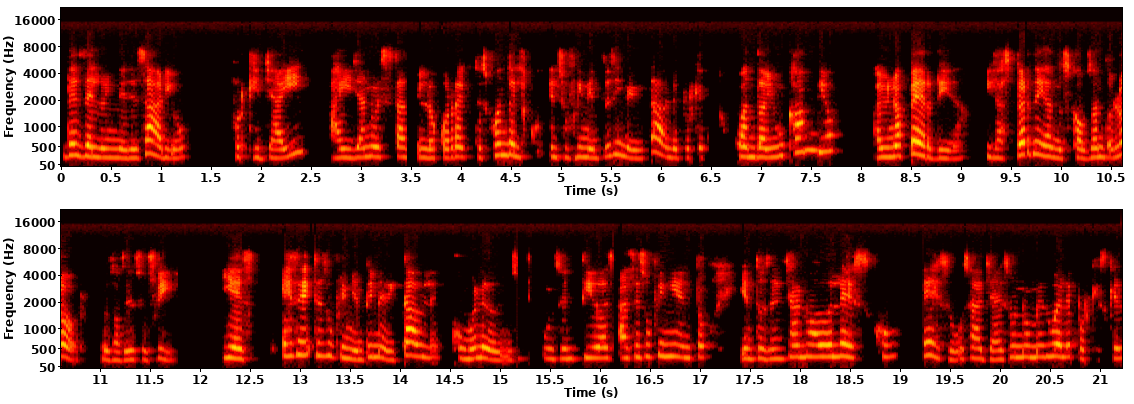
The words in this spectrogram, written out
desde lo innecesario, porque ya ahí, ahí ya no está en lo correcto, es cuando el, el sufrimiento es inevitable, porque cuando hay un cambio, hay una pérdida, y las pérdidas nos causan dolor, nos hacen sufrir. Y es ese, sufrimiento inevitable, cómo le doy un, sentido a, ese sufrimiento y entonces ya no adolezco eso, o sea, ya eso no me duele porque es que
